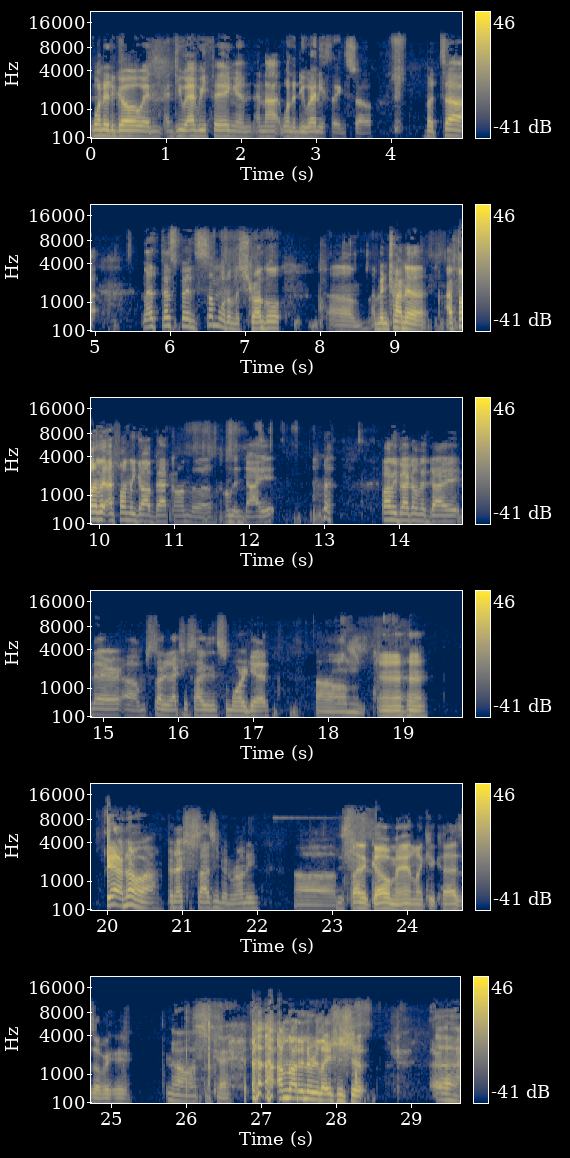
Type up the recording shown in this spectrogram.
wanted to go and, and do everything and, and not want to do anything. So, but uh, that that's been somewhat of a struggle. Um, I've been trying to. I finally I finally got back on the on the diet. finally back on the diet there. Um, started exercising some more again. Um, Uh-huh. yeah, no, I've been exercising, been running. Uh, Just let it go, man, like your cuz over here. no, it's okay. I'm not in a relationship. Uh,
